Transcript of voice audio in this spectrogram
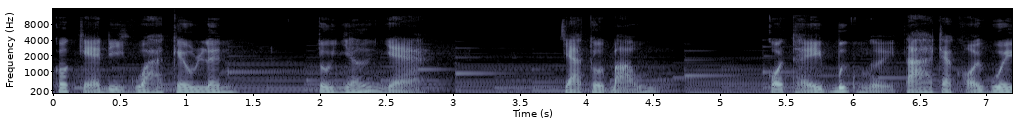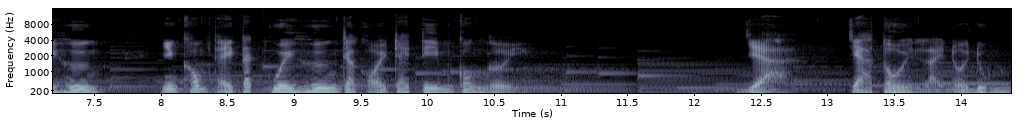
có kẻ đi qua kêu lên. Tôi nhớ nhà. Cha tôi bảo, có thể bức người ta ra khỏi quê hương, nhưng không thể tách quê hương ra khỏi trái tim con người. Và cha tôi lại nói đúng.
